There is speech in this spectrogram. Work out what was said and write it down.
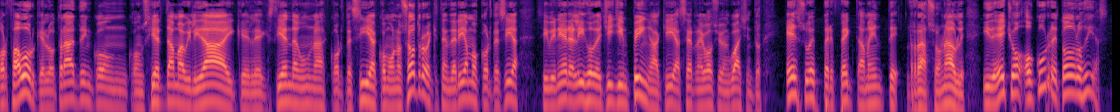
por favor, que lo traten con, cierta amabilidad y que le extiendan unas cortesías, como nosotros extenderíamos cortesía si viniera el hijo de Xi Jinping aquí a hacer negocio en Washington. Eso es perfectamente razonable y de hecho ocurre todos los días.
